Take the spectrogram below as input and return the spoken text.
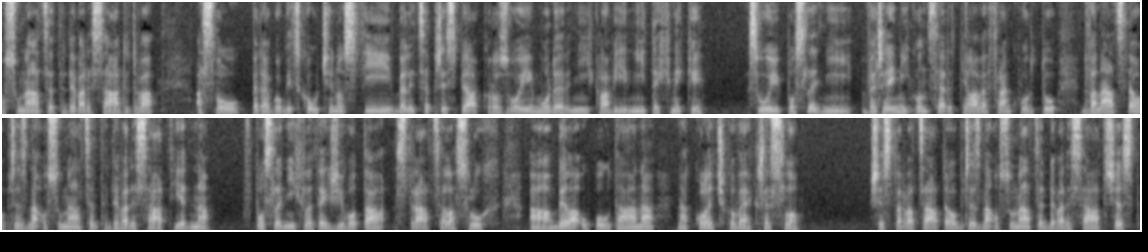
1892 a svou pedagogickou činností velice přispěla k rozvoji moderní klavírní techniky. Svůj poslední veřejný koncert měla ve Frankfurtu 12. března 1891. V posledních letech života ztrácela sluch a byla upoutána na kolečkové křeslo. 26. března 1896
